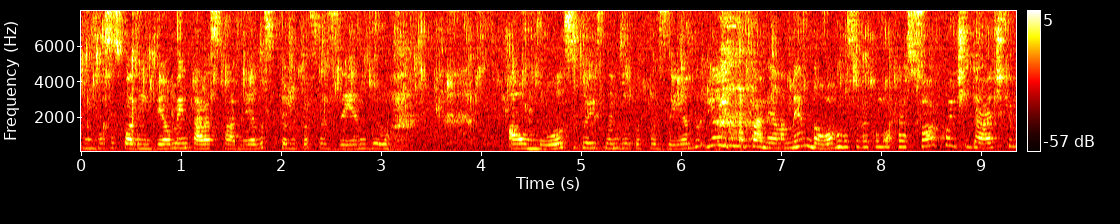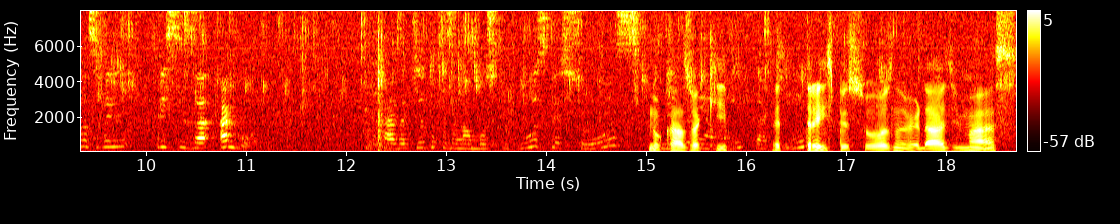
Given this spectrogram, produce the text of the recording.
Como vocês podem ver, aumentar as panelas, porque eu já tô fazendo almoço, tô ensinando que eu tô fazendo. E aí numa panela menor, você vai colocar só a quantidade que você vai precisar agora. No caso aqui, eu tô fazendo almoço para duas pessoas. No caso aqui, tá É três pessoas, na verdade, mas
